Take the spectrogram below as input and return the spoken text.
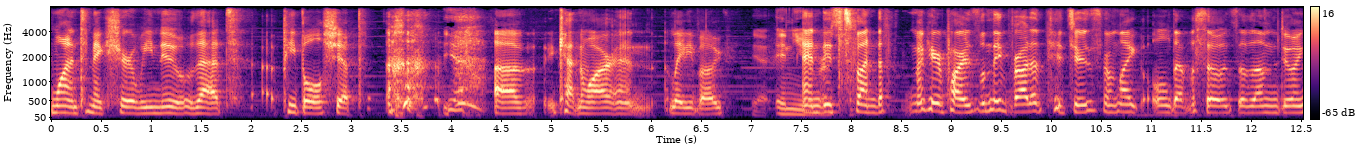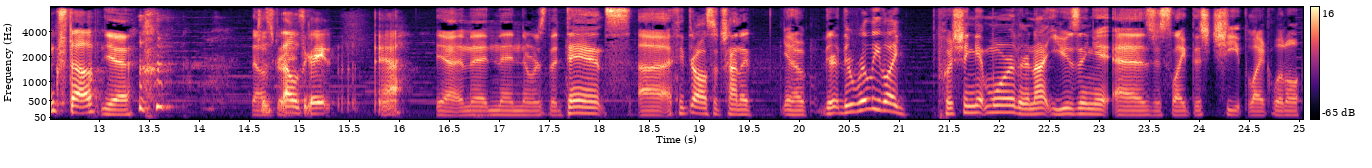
wanted to make sure we knew that people ship yeah, um, Cat Noir and Ladybug. Yeah, in And it's fun. The, my favorite part is when they brought up pictures from like old episodes of them doing stuff. yeah, that was great. That was great. Yeah. Yeah, and then and then there was the dance. Uh, I think they're also trying to, you know, they're they're really like pushing it more. They're not using it as just like this cheap like little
